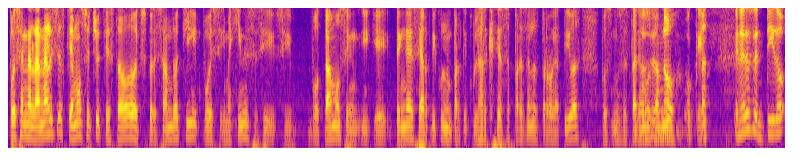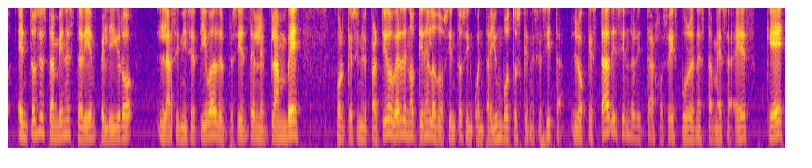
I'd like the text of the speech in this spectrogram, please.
Pues en el análisis que hemos hecho y que he estado expresando aquí, pues imagínense si, si votamos y que tenga ese artículo en particular que desaparecen las prerrogativas, pues nos estaríamos dando... No, ok. En ese sentido, entonces también estaría en peligro las iniciativas del presidente en el plan B, porque sin el Partido Verde no tiene los 251 votos que necesita. Lo que está diciendo ahorita José Espuro en esta mesa es que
